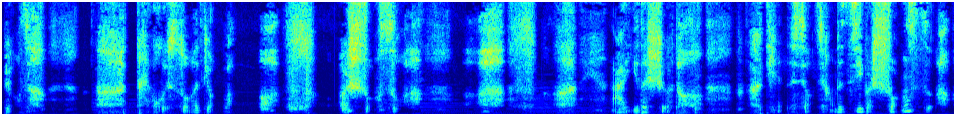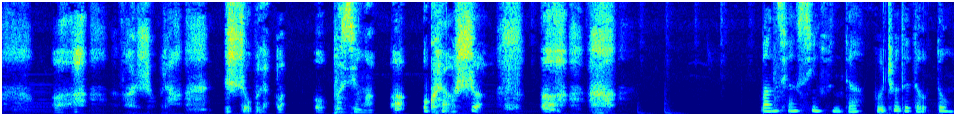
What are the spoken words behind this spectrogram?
婊子，太会缩了屌了啊！爽死我了！啊！阿姨的舌头舔的小强的鸡巴爽死了！啊！受不了，受不了了！我，不行了！啊，我快要射了！啊！王强兴奋的不住的抖动，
